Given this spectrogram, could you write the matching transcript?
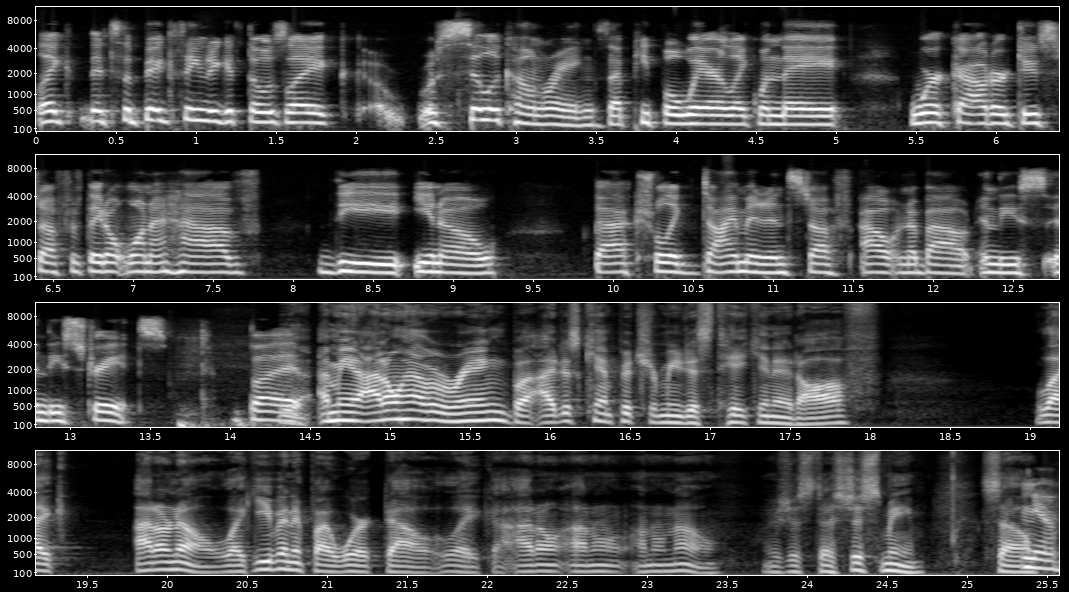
Like it's the big thing to get those like uh, silicone rings that people wear like when they work out or do stuff if they don't want to have the you know the actual like diamond and stuff out and about in these in these streets. But Yeah, I mean, I don't have a ring, but I just can't picture me just taking it off. Like, I don't know. Like, even if I worked out, like, I don't, I don't, I don't know. It's just that's just me. So yeah,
